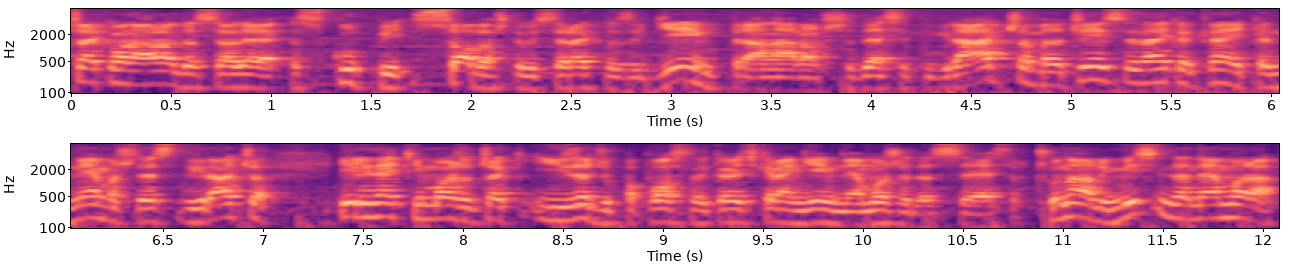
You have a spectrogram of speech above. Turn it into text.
Čekamo naravno da se ovdje skupi soba što bi se reklo za game, treba naravno 60 igrača, mada čini se da nekad krene kad nema 60 igrača ili neki možda čak i izađu pa posle kad već krene game ne može da se sračuna, ali mislim da ne mora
